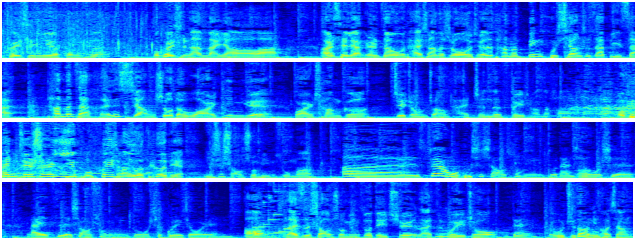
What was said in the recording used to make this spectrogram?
不愧是音乐疯子，不愧是男版洋娃娃。而且两个人在舞台上的时候，我觉得他们并不像是在比赛，他们在很享受的玩音乐、玩唱歌，这种状态真的非常的好。我看你这是衣服非常有特点，你是少数民族吗？呃，虽然我不是少数民族，但是嗯我是来自少数民族，我是贵州人。好、来自少数民族地区，来自贵州。对，我知道你好像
